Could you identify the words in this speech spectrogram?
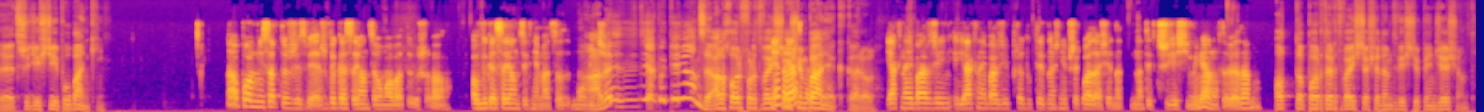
30,5 e, bańki. No, Paul Millsap to już jest, wiesz, wygasająca umowa, to już o, o wygasających nie ma co mówić. Ale jakby pieniądze. Al Horford 28 no baniek, Karol. Jak najbardziej, jak najbardziej produktywność nie przekłada się na, na tych 30 milionów, to wiadomo. Otto Porter 27 250.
